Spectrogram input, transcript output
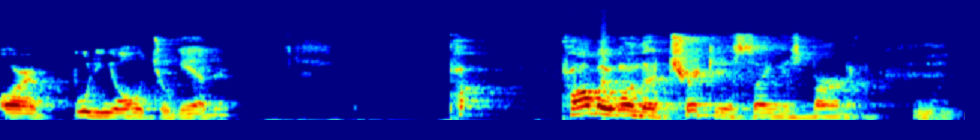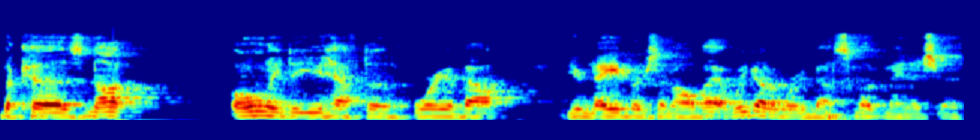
or putting all together? Probably one of the trickiest thing is burning, mm-hmm. because not only do you have to worry about your neighbors and all that. We got to worry about smoke management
